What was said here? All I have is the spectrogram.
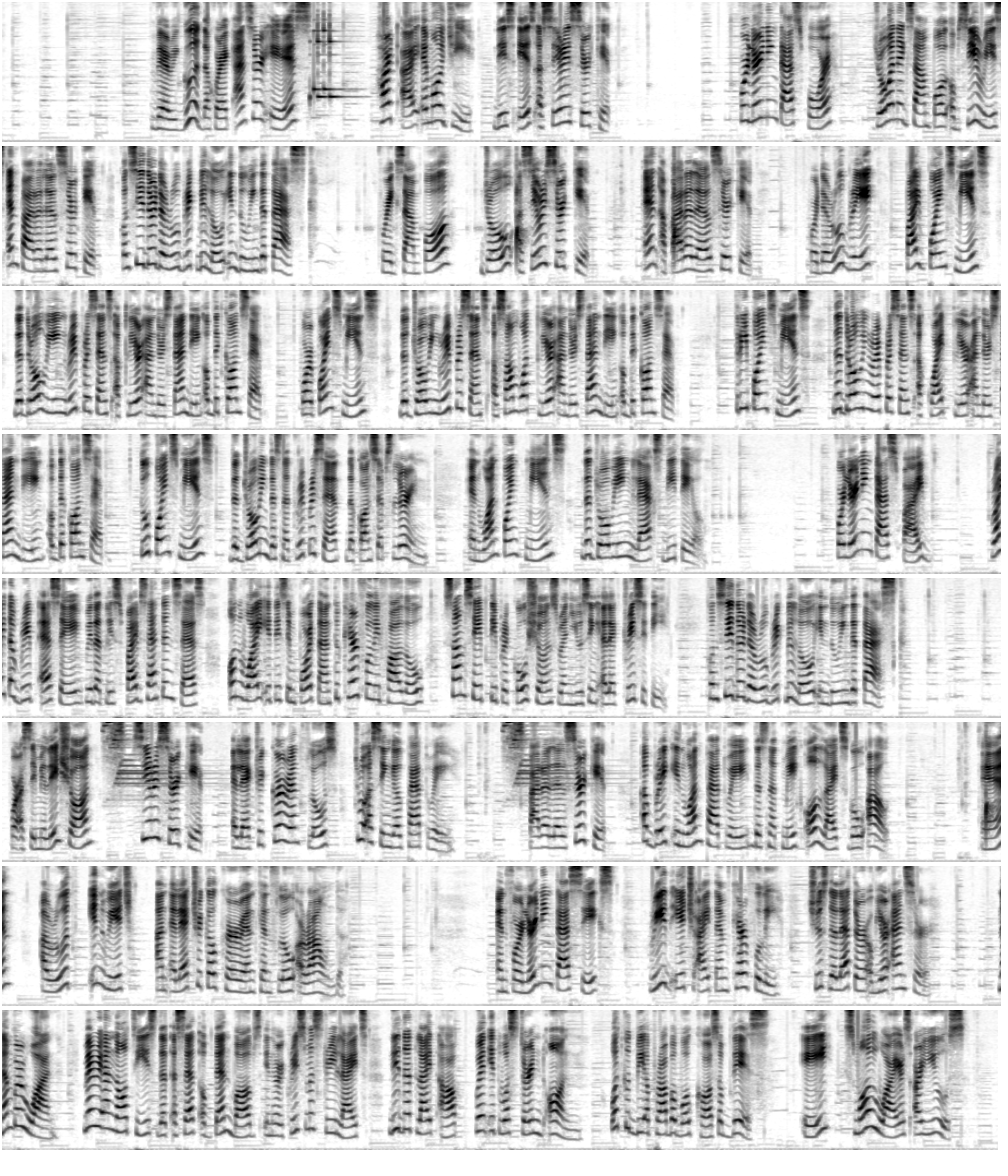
Very good. The correct answer is heart eye emoji. This is a series circuit. For learning task 4, draw an example of series and parallel circuit. Consider the rubric below in doing the task. For example, draw a series circuit and a parallel circuit. For the rubric, 5 points means the drawing represents a clear understanding of the concept. 4 points means the drawing represents a somewhat clear understanding of the concept. 3 points means the drawing represents a quite clear understanding of the concept. 2 points means the drawing does not represent the concepts learned. And 1 point means the drawing lacks detail. For learning task 5, write a brief essay with at least 5 sentences on why it is important to carefully follow some safety precautions when using electricity. Consider the rubric below in doing the task. For a simulation, series circuit, electric current flows through a single pathway. Parallel circuit, a break in one pathway does not make all lights go out. And a route in which an electrical current can flow around. And for learning task 6, read each item carefully. Choose the letter of your answer. Number 1. Mary Ann noticed that a set of 10 bulbs in her Christmas tree lights did not light up when it was turned on. What could be a probable cause of this? A. Small wires are used.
